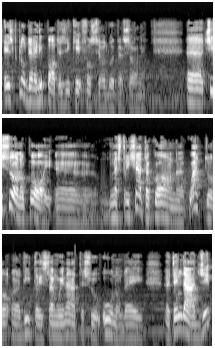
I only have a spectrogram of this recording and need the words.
escludere l'ipotesi che fossero due persone. Eh, ci sono poi eh, una strisciata con quattro eh, dita insanguinate su uno dei eh, tendaggi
